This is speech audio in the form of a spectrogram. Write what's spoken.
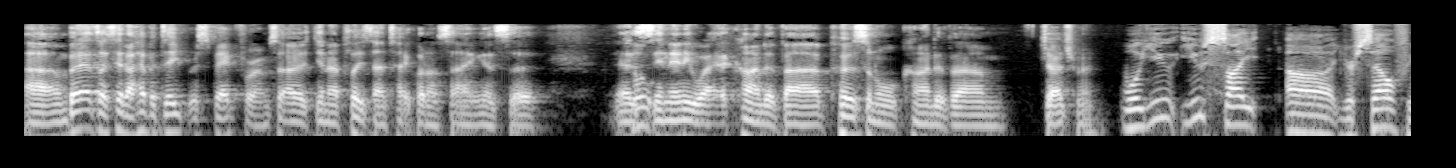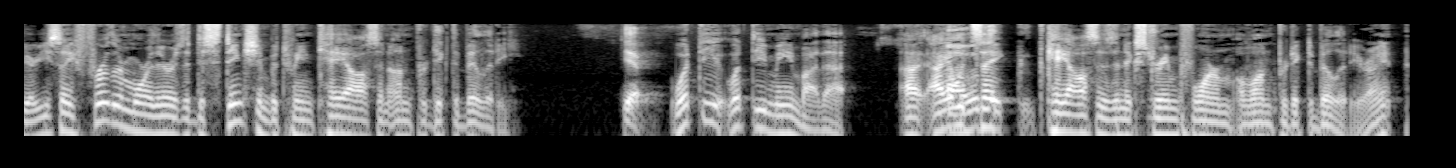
Um, but as I said, I have a deep respect for him. So, you know, please don't take what I'm saying as a, as in any way a kind of, uh, personal kind of, um, judgment. Well, you, you cite, uh, yourself here. You say, furthermore, there is a distinction between chaos and unpredictability. Yep. What do you, what do you mean by that? I, I would uh, say chaos is an extreme form of unpredictability, right?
